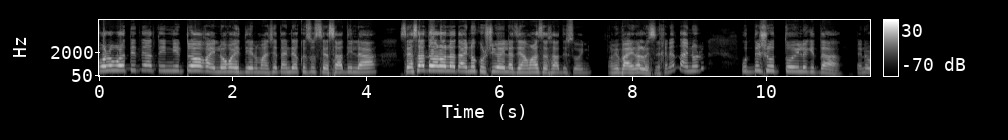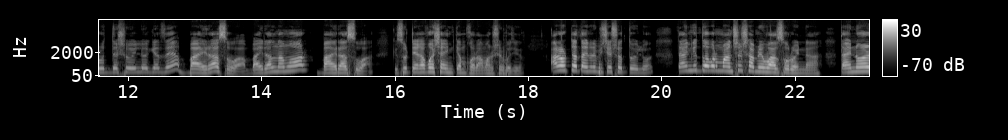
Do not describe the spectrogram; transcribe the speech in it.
পরবর্তীতে তিনি তো খাইলো কই দিয়ে মানুষে তাই কিছু চেঁচা দিলা। চেঁচা দেওয়ার হলে তাইনো খুশি হইলা যে আমার চেঁচা দিছইন। আমি ভাইরাল হয়েছি এখানে। তাইনোর উদ্দেশ্য তো হইল কিতা তাইনোর উদ্দেশ্য হইল গিয়া যে ভাইরাস হওয়া। ভাইরাল নামর ভাইরাস হওয়া। কিছু টাকা পয়সা ইনকাম করা মানুষের বুঝি আর একটা তাইনের বিশেষত্ব হইল। তাইন কিন্তু আবার মানুষের সামনে ওয়াজ করইন না। তাইনোর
